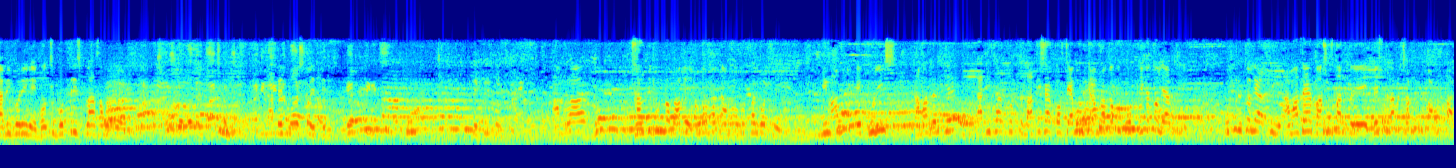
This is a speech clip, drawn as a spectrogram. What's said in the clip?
দাবি করি নাই বলছি বত্রিশ প্লাস আমার বয়স। তেত্রিশ। বলছি আমরা শান্তিপূর্ণভাবে মধ্যে আমরা অবস্থান করছি। কিন্তু এই পুলিশ আমাদেরকে লাঠিচার্জ করছে লাঠিচার্জ করছে। এমনকি আমরা যখন রোড থেকে চলে আসছি, উপরে চলে আসছি, আমাদের বাসস্থান বেস ক্লাবের সামনে বাসস্থান,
